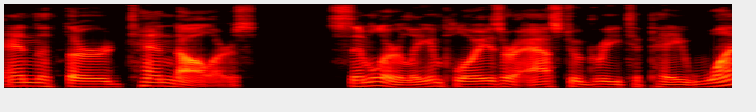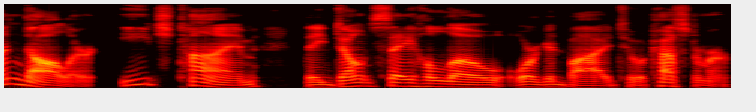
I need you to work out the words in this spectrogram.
and the third $10. Similarly, employees are asked to agree to pay $1 each time they don't say hello or goodbye to a customer.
